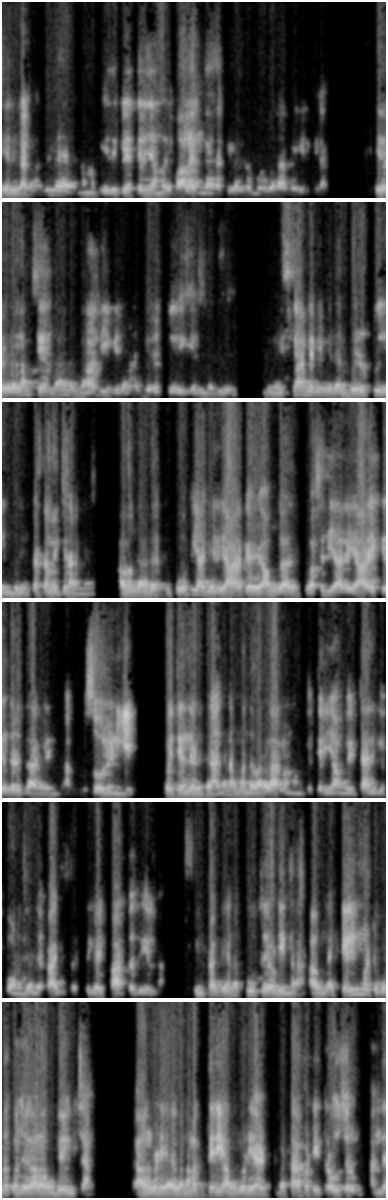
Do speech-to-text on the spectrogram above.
சேர்கிறார்கள். அதுல நமக்கு எதுக்கே தெரிஞ்ச மாதிரி பாலகங்கார திலகரும் ஒருவராக இருக்கிறார். இவர்கள் எல்லாம் சேர்ந்தா அந்த காந்தி மீதான வெறுப்பு என்பதையும் இஸ்லாமியர்கள் மீதான வெறுப்பு என்பதையும் கட்டமைக்கிறாங்க. அவங்க அதற்கு போட்டியாக யாருக்கு அவங்க அதற்கு வசதியாக யாரை தேர்ந்தெடுக்கிறார்கள் என்றால் முசோலினியை. போய் தேர்ந்தெடுக்கிறாங்க. நம்ம அந்த வரலாறுலாம் நமக்கு தெரியும். அவங்க இட்டாலிக்கு போனது அந்த ஃபேக்டரிகளை சக்திகளை பார்த்தது எல்லாம். இன்ஃபேக்ட் என்ன கூத்து அப்படின்னா அவங்க ஹெல்மெட் கூட கொஞ்ச காலம் உபயோகிச்சாங்க. அவங்களுடைய நமக்கு தெரியும் அவங்களுடைய பட்டாப்பட்டி ட்ரௌசரும் அந்த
